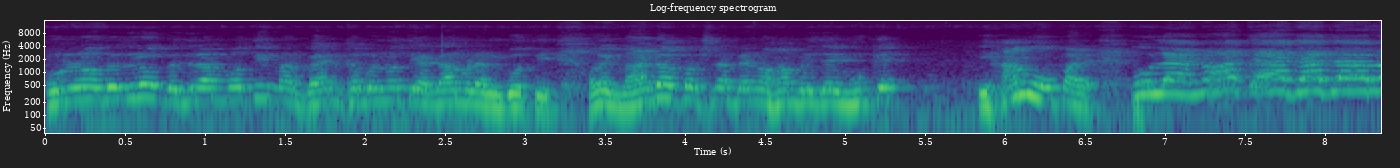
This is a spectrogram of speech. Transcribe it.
ફૂલનો ગજરો ગજરા મોતી, મારા ભાઈને ખબર નહોતી આ ગામડાની ગોતી. હવે માંડવા પક્ષના બેનો સાંભળી જાય મૂકે. એ હામું ઉપાડે. ફૂલનો તે ગજરો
